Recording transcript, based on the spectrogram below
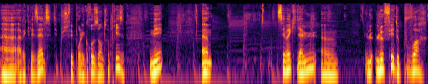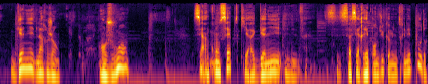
euh, avec les aides. C'était plus fait pour les grosses entreprises. Mais euh, c'est vrai qu'il y a eu le, fait de pouvoir gagner de l'argent en jouant. C'est un concept qui a gagné ça s'est répandu comme une traînée de poudre.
